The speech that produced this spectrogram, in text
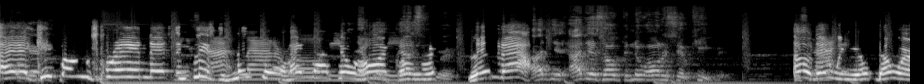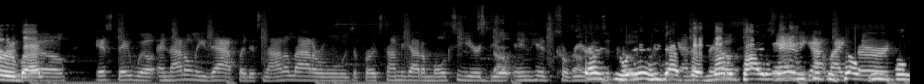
Hey, Okay. keep on spreading that. And It's listen, not let them hang out your He's heart, really. Let it out. I just, I just hope the new ownership keep it. Oh, they will. Don't worry They about it. Will. Yes, they will. And not only that, but it's not a lateral move. It was the first time he got a multi-year deal in his career as a Thank you. coach. And he got the another title. And And he he got like third. people.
